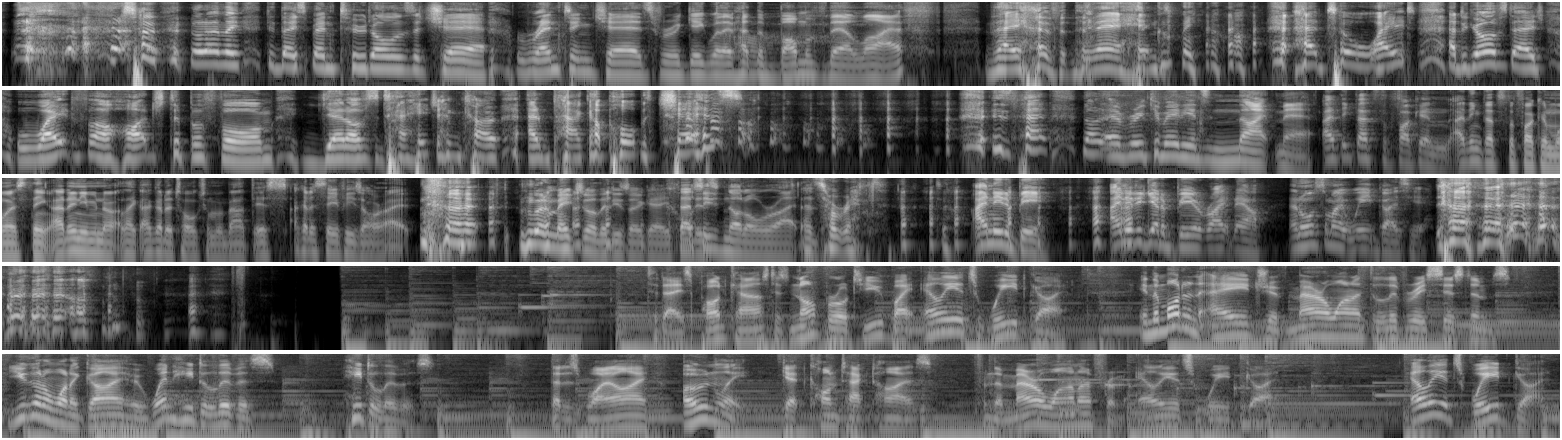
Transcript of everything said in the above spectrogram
so not only did they spend two dollars a chair renting chairs for a gig where they've had the oh. bomb of their life, they have then had to wait, had to go off stage, wait for Hotch to perform, get off stage, and go and pack up all the chairs. Is that not every comedian's nightmare? I think that's the fucking. I think that's the fucking worst thing. I don't even know. Like, I got to talk to him about this. I got to see if he's all right. I'm gonna make sure that he's okay. Of That course is. he's not all right. That's horrendous. I need a beer. I need to get a beer right now. And also, my weed guy's here. Today's podcast is not brought to you by Elliot's Weed Guy. In the modern age of marijuana delivery systems, you're going to want a guy who, when he delivers, he delivers. That is why I only get contact highs from the marijuana from Elliot's Weed Guy. Elliot's Weed Guy,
